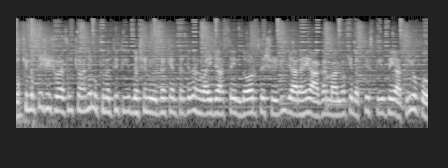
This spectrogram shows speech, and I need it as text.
मुख्यमंत्री शिवराज सिंह चौहान ने मुख्यमंत्री तीर्थ दर्शन योजना के अंतर्गत हवाई जहाज़ से इंदौर से शिरडी जा रहे आगर मालवा के बत्तीस तीर्थ यात्रियों को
